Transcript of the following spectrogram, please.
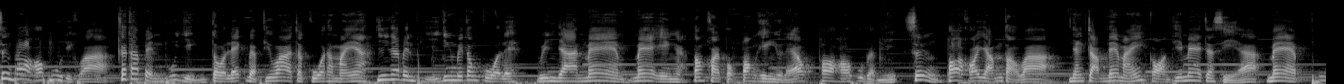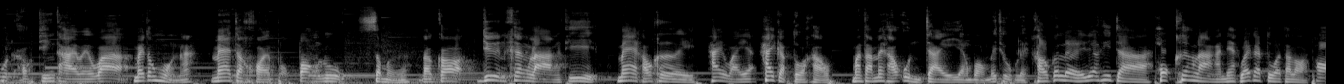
ซึ่งพ่อเขาพูดอีกว่า ก็ถ้าเป็นผู้หญิงตัวเล็กแบบที่ว่าจะกลัวทำไมอะยิ่งถ้าเป็นผียิ่งไม่ต้องกลัวเลย วิญญาณแม่แม่เองอะต้องคอยปกป้องเองอยู่แล้ว พ่อเขาพูดแบบนี้ ซึ่งพ่อเขาย้ำต่อว่ายังจำได้ไหมก่อนที่แม่จะเสีย แม่พูดเอาทิ้งทายไว้ว่า ไม่ต้องห่วงนะ แม่จะคอยปกป้องลูกเสมอ แล้วก็ยื่นเครื่องรางที่แม่เขาเคยให้ไว้อะให้กับตัวเขา มันทำให้เขาอุ่นใจอย่างบอกไม่ถูกเลย เขาก็เลยเลือกที่จะพกเครื่องรางอันนี้ไว้กับตัวตลอด พอ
